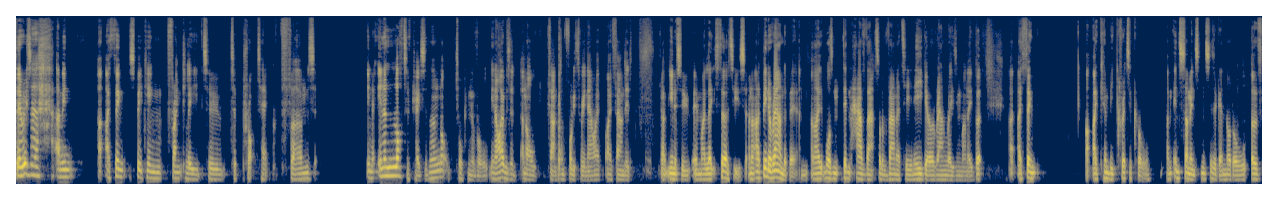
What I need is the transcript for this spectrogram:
There is a, I mean, I think speaking frankly to to prop tech firms, in in a lot of cases, and I'm not talking of all. You know, I was a, an old founder. I'm 43 now. I, I founded um, Unissu in my late 30s, and I'd been around a bit, and, and, I wasn't didn't have that sort of vanity and ego around raising money. But I, I think I can be critical, um, in some instances, again, not all, of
